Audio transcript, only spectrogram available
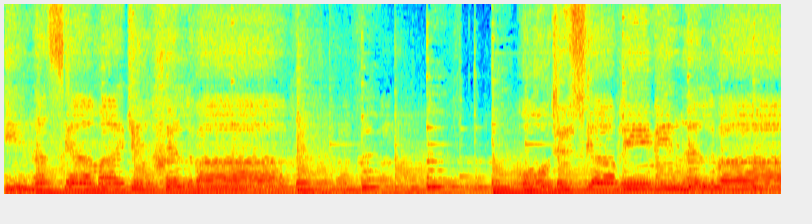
I natt ska marken själva. Och du ska bli min elva.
